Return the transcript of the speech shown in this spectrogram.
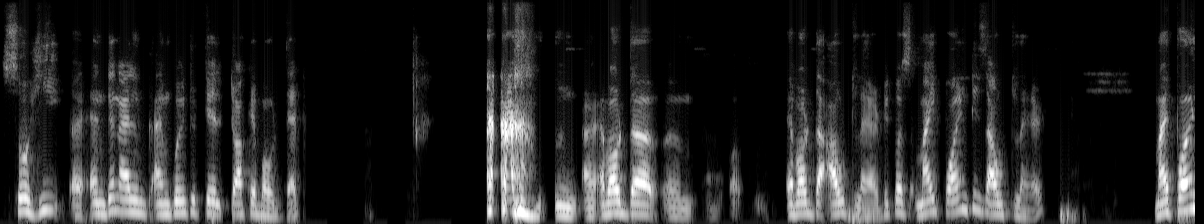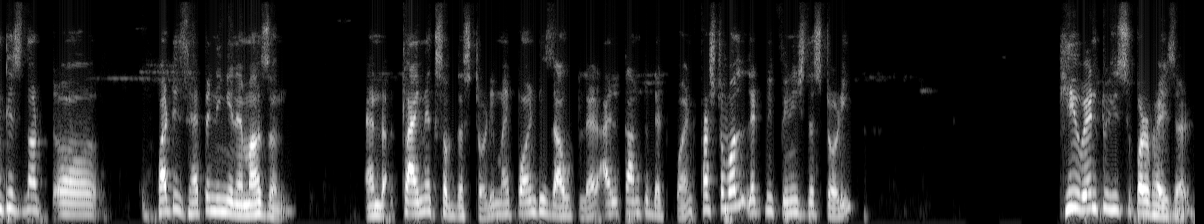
So he, uh, and then I'll, I'm going to tell, talk about that. about the um, about the outlier because my point is outlier my point is not uh, what is happening in amazon and climax of the story my point is outlier i'll come to that point first of all let me finish the story he went to his supervisor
